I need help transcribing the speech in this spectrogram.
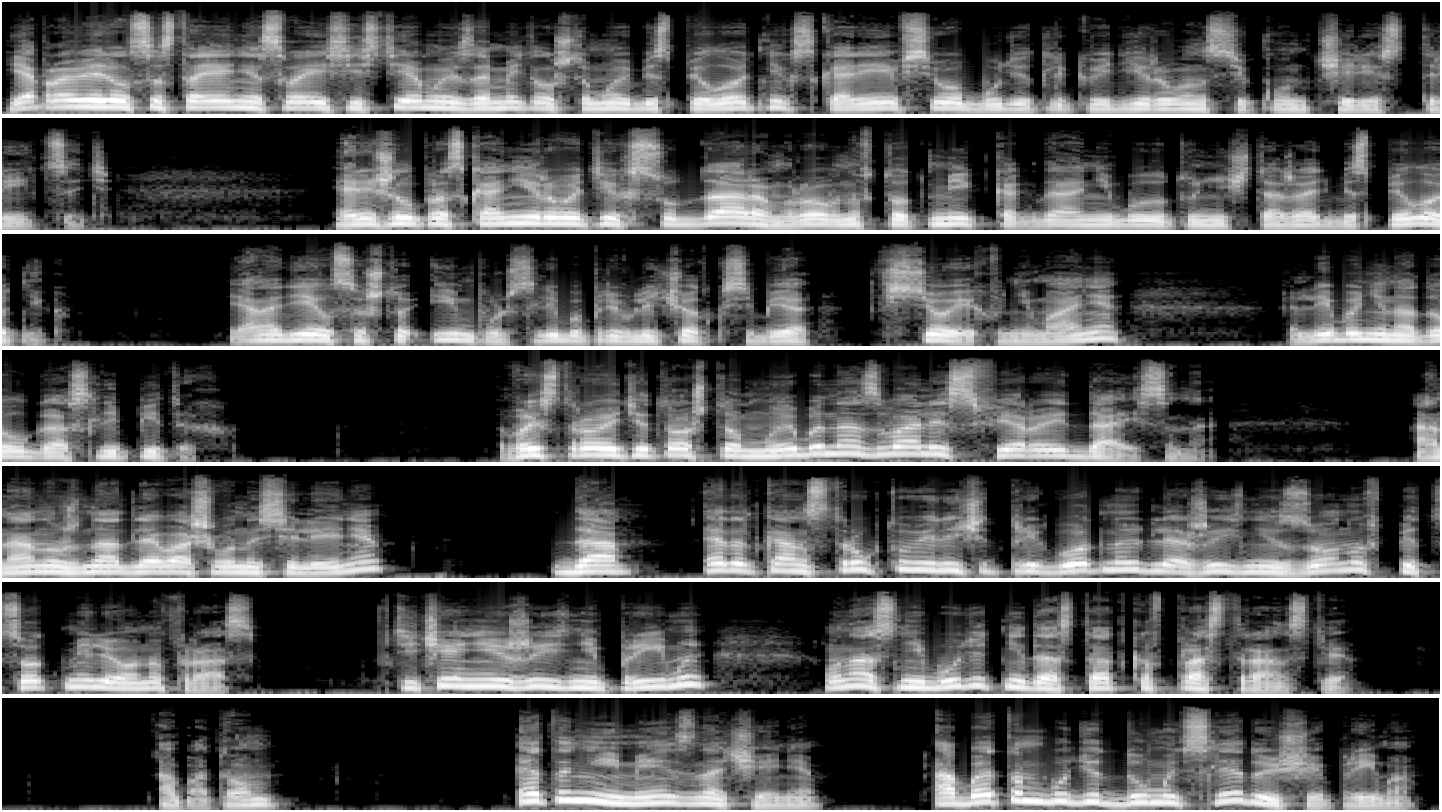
Я проверил состояние своей системы и заметил, что мой беспилотник, скорее всего, будет ликвидирован секунд через 30. Я решил просканировать их с ударом ровно в тот миг, когда они будут уничтожать беспилотник. Я надеялся, что импульс либо привлечет к себе все их внимание, либо ненадолго ослепит их. Вы строите то, что мы бы назвали сферой Дайсона. Она нужна для вашего населения? Да, этот конструкт увеличит пригодную для жизни зону в 500 миллионов раз. Течение жизни примы у нас не будет недостатка в пространстве. А потом? Это не имеет значения. Об этом будет думать следующая прима.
